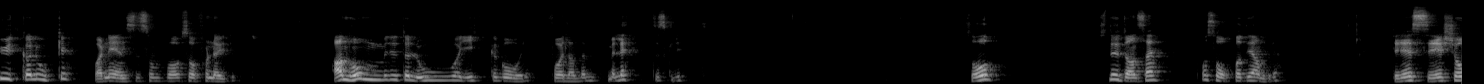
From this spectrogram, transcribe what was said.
Utga Loke var den eneste som var så fornøyd ut. Han humret og lo og gikk av gårde foran dem med lette skritt. Så snudde han seg og så på de andre. Dere ser så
